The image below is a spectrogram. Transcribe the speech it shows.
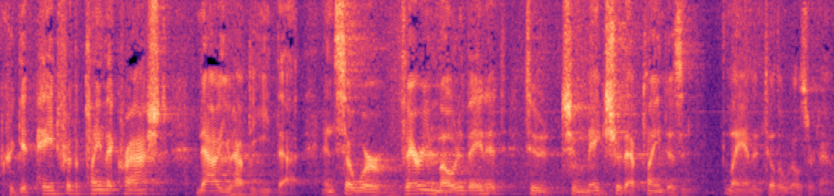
could get paid for the plane that crashed, now you have to eat that. And so we're very motivated to, to make sure that plane doesn't land until the wheels are down.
